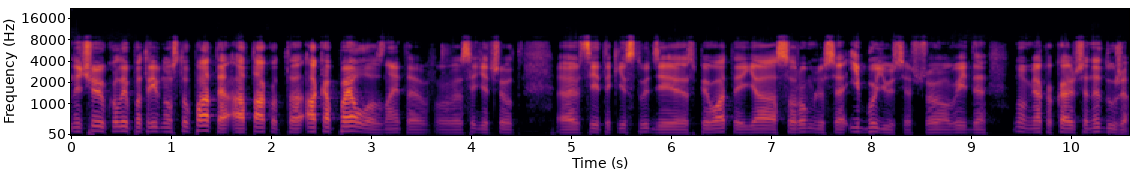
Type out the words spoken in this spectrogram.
не чую, коли потрібно вступати. А так, от акапелло, знаєте, сидячи от в цій такій студії співати, я соромлюся і боюся, що вийде, ну, м'яко кажучи, не дуже.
